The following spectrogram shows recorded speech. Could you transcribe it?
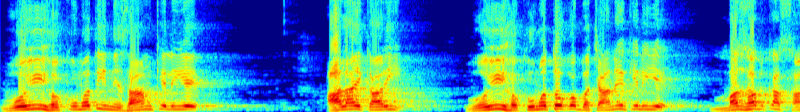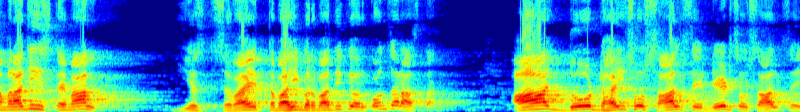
وہی حکومتی نظام کے لیے، اعلی کاری، وہی حکومتوں کو بچانے کے لیے مذہب کا سامراجی استعمال، یہ سوائے تباہی بربادی کے اور کون سا راستہ ہے؟ آج دو ڈھائی سو سال سے، ڈیڑھ سو سال سے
